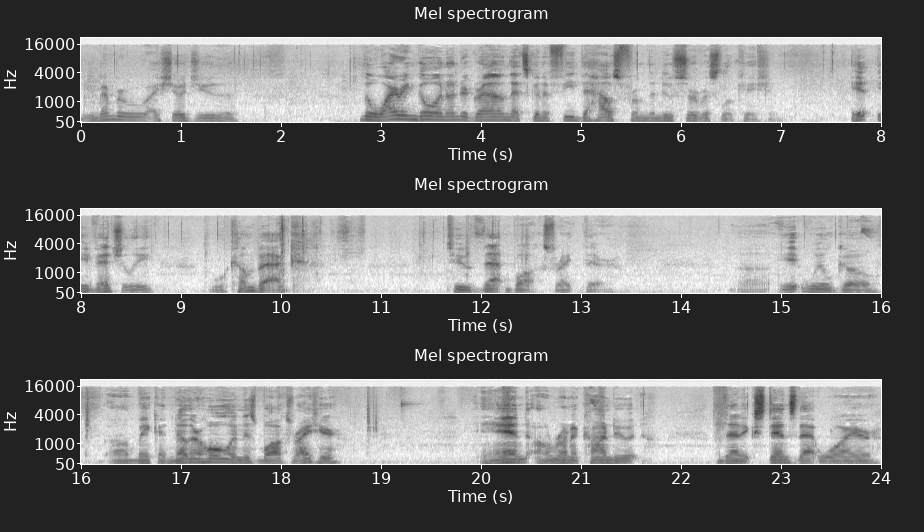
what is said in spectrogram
Remember I showed you the, the wiring going underground that's going to feed the house from the new service location. It eventually will come back to that box right there. Uh, it will go. I'll make another hole in this box right here and I'll run a conduit that extends that wire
